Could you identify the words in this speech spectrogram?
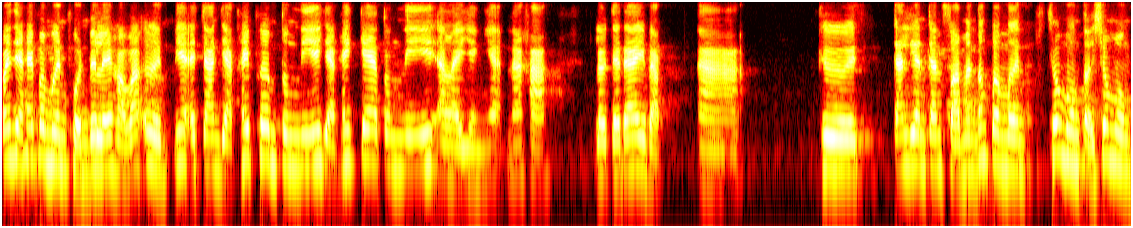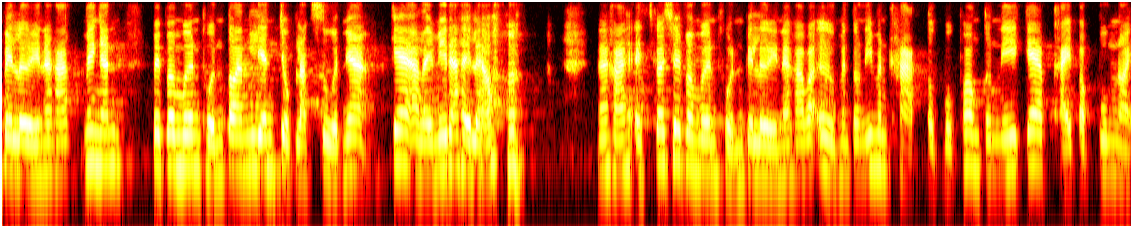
มันอยากให้ประเมินผลไปเลยค่ะว่าเออเนี่ยอาจารย์อยากให้เพิ่มตรงนี้ อยากให้แก้ตรงนี้อะไรอย่างเงี้ยนะคะ เราจะได้แบบอ่าคือการเรียนการสอนมันต้องประเมินชั่วโมงต่อชั่วโมงไปเลยนะคะ ไม่งั้น ไปประเมินผลตอนเรียนจบหลักสูตรเนี่ย แก้อะไรไม่ได้แล้วนะคะก็ช่วยประเมินผลไปเลยนะคะ ว่าเออมันตรงนี้มันขาดตกบกพร่องตรงนี้แก้ไขปรับปรุงหน่อย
